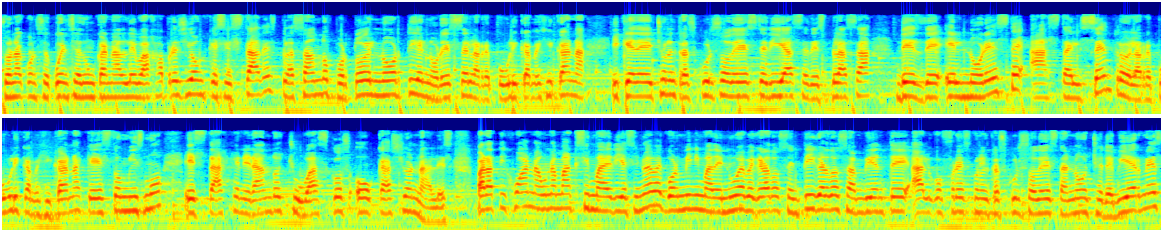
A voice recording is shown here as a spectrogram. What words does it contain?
son a consecuencia de un canal de baja presión que se está desplazando por todo el norte y el noreste de la República Mexicana y que de hecho en el transcurso de este día se desplaza desde el noreste hasta el centro de la República Mexicana, que esto mismo está generando chubascos ocasionales. Para Tijuana, una máxima de 19 con mínima de 9 grados centígrados, ambiente algo fresco en el transcurso de esta noche de viernes.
